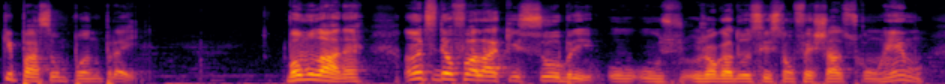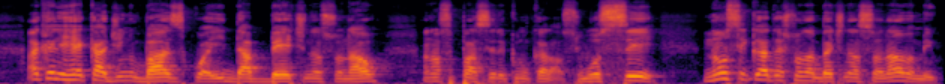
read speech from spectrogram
que passam pano para ele. Vamos lá, né? Antes de eu falar aqui sobre os, os, jogadores que estão fechados com o Remo, aquele recadinho básico aí da Bet Nacional, a nossa parceira aqui no canal. Se você não se cadastrou na Bet Nacional, meu amigo,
